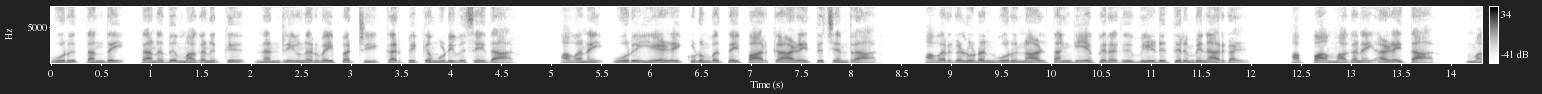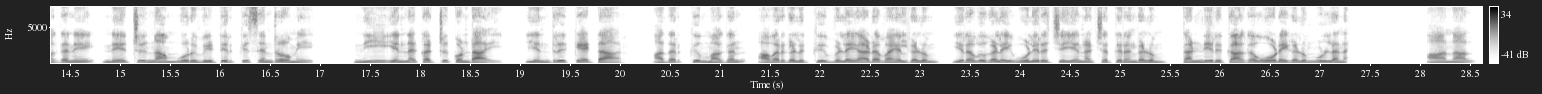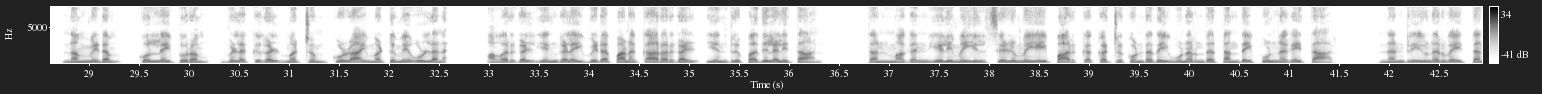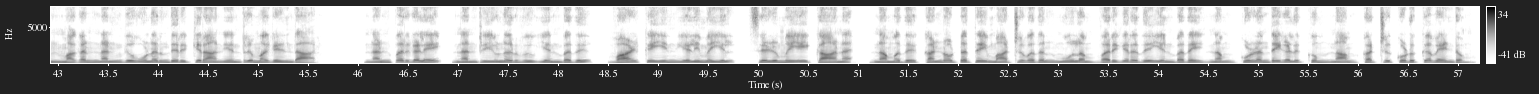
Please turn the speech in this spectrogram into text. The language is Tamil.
ஒரு தந்தை தனது மகனுக்கு நன்றியுணர்வை பற்றி கற்பிக்க முடிவு செய்தார். அவனை ஒரு ஏழை குடும்பத்தை பார்க்க அழைத்துச் சென்றார். அவர்களுடன் ஒரு நாள் தங்கிய பிறகு வீடு திரும்பினார்கள். அப்பா மகனை அழைத்தார். மகனே நேற்று நாம் ஒரு வீட்டிற்கு சென்றோமே. நீ என்ன கற்றுக்கொண்டாய். என்று கேட்டார். அதற்கு மகன் அவர்களுக்கு விளையாட வயல்களும். இரவுகளை ஒளிரச் செய்ய நட்சத்திரங்களும். தண்ணீருக்காக ஓடைகளும் உள்ளன. ஆனால் நம்மிடம் கொல்லைப்புறம் விளக்குகள் மற்றும் குழாய் மட்டுமே உள்ளன. அவர்கள் எங்களை விட பணக்காரர்கள் என்று பதிலளித்தான். தன் மகன் எளிமையில் செழுமையை பார்க்க கற்றுக்கொண்டதை உணர்ந்த தந்தை புன்னகைத்தார். நன்றியுணர்வை தன் மகன் நன்கு உணர்ந்திருக்கிறான் என்று மகிழ்ந்தார். நண்பர்களே நன்றியுணர்வு என்பது வாழ்க்கையின் எளிமையில் செழுமையைக் காண. நமது கண்ணோட்டத்தை மாற்றுவதன் மூலம் வருகிறது என்பதை நம் குழந்தைகளுக்கும் நாம் கற்றுக் கொடுக்க வேண்டும்.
